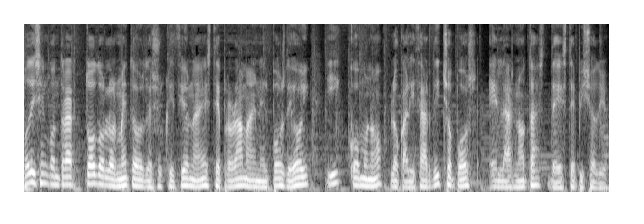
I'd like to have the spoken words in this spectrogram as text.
Podéis encontrar todos los métodos de suscripción a este programa en el post de hoy y, como no, localizar dicho post en las notas de este episodio.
